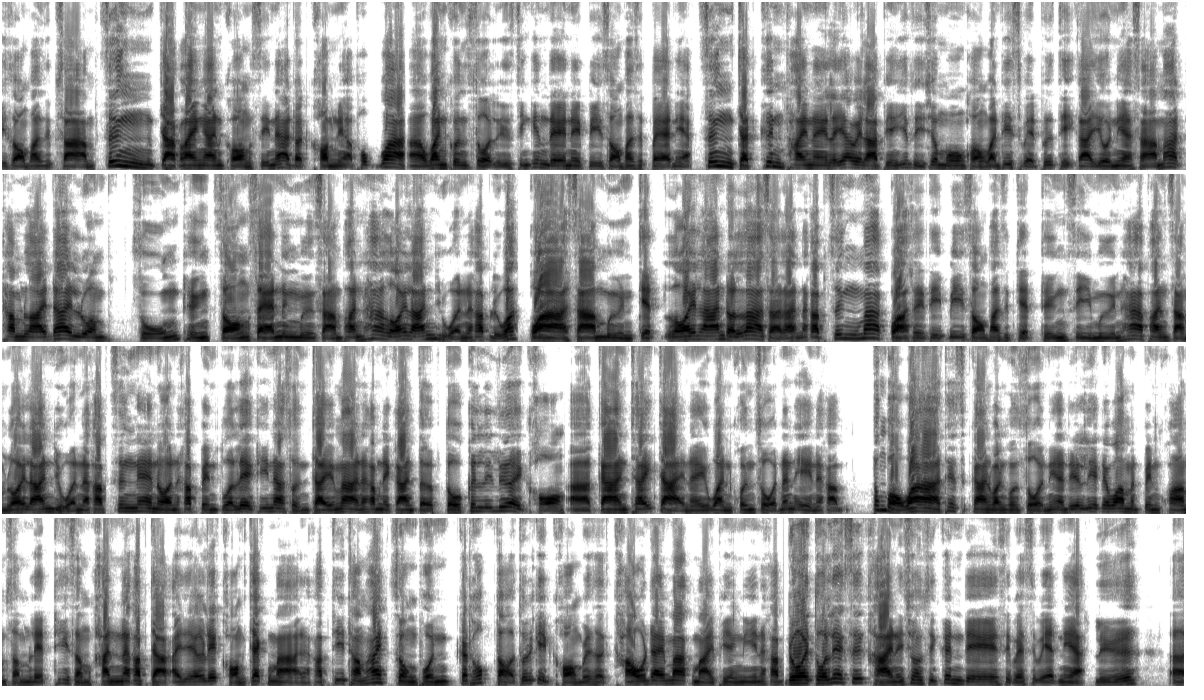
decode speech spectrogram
2013 ซึ่งจากรายงานของ sina.com เนี่ยพบว่าวันคนโสดหรือ Single Day ในปี 2018 เนี่ยซึ่งจัดขึ้นภายในระยะเวลาเพียง 24 ชั่วโมงของวันที่ 11 พฤศจิกายนเนี่ยสามารถทำรายได้รวม สูงถึง 213,500 ล้านหยวนนะครับหรือว่ากว่า 37,000 ล้านดอลลาร์สหรัฐนะครับซึ่งมากกว่าสถิติปี 2017 ถึง 45,300 ล้านหยวนนะครับซึ่งแน่นอนนะครับเป็นตัวเลขที่น่าสนใจมากนะครับในการเติบโตขึ้นเรื่อยๆ ของอาการใช้จ่ายในวันคนโสดนั่นเองนะครับ ต้องบอกว่าเทศกาลวันคนโสดเนี่ยเรียกได้ว่ามันเป็นความสำเร็จที่สำคัญนะครับจากไอเดียเล็กของแจ็คหม่านะครับที่ทำให้ส่งผลกระทบต่อธุรกิจของบริษัทเขาได้มากมายเพียงนี้นะครับโดยตัวเลขซื้อขายในช่วง Single Day 11 11 เนี่ยหรือ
